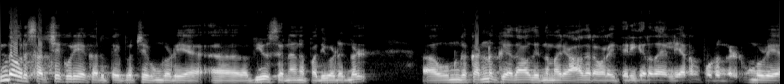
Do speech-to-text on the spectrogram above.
இந்த ஒரு சர்ச்சைக்குரிய கருத்தை பற்றி உங்களுடைய வியூஸ் என்னென்ன பதிவிடுங்கள். உங்கள் கண்ணுக்கு ஏதாவது இந்த மாதிரி ஆதரவலை தெரிகிறதா இல்லையானும் போடுங்கள். உங்களுடைய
